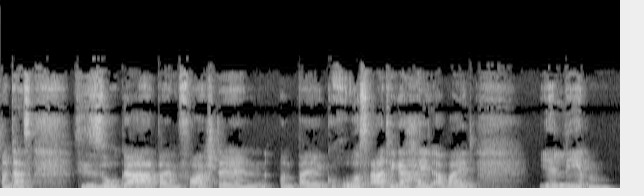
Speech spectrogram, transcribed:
und dass sie sogar beim Vorstellen und bei großartiger Heilarbeit ihr Leben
